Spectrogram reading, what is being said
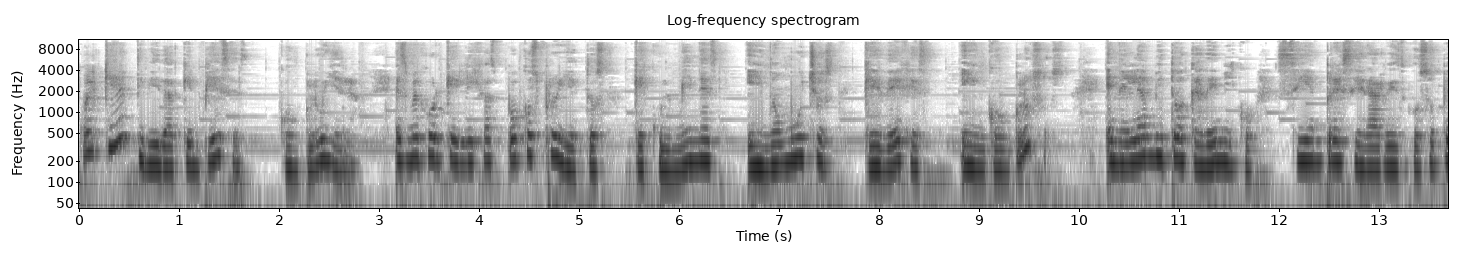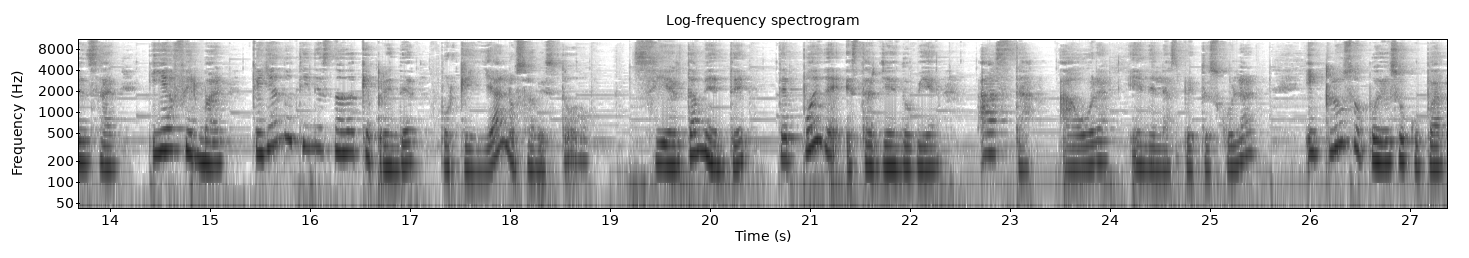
Cualquier actividad que empieces, conclúyela. Es mejor que elijas pocos proyectos que culmines y no muchos que dejes inconclusos. En el ámbito académico siempre será riesgoso pensar y afirmar que ya no tienes nada que aprender porque ya lo sabes todo. Ciertamente te puede estar yendo bien hasta ahora en el aspecto escolar. Incluso puedes ocupar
